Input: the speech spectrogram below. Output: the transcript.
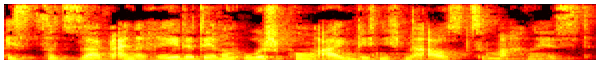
ist sozusagen eine Rede, deren Ursprung eigentlich nicht mehr auszumachen ist.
